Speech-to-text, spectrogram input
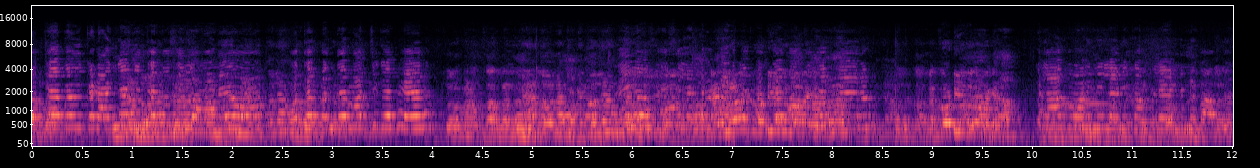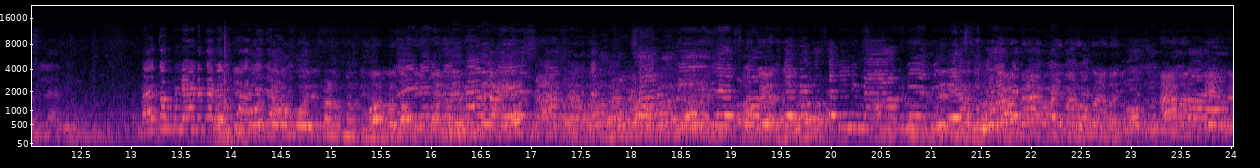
ਉੱਥੇ ਕੋਈ ਕੜਾਈਆਂ ਜਿੱਥੇ ਤੁਸੀਂ ਲਾਉਣੇ ਹੋ ਉੱਥੇ ਬੰਦੇ ਮੱਚ ਗਏ ਫੇਰ। ਚਲੋ ਮੈਡਮ ਕਰ ਲੈਂਦੇ। ਮੈਂ 2 ਲੱਖ ਕਿੱਥੋਂ ਨਹੀਂ ਲਿਆਉਂਗਾ ਉੱਥੇ ਸਿਲੰਡਰ ਗੋਡੀਆਂ ਲਾ ਕੇ ਗੋਡੀਆਂ ਲਾ ਕੇ ਖਿਲਾਫ ਕੋਈ ਨਹੀਂ ਲੈਣੀ ਕੰਪਲੇਂਟ ਨਹੀਂ ਵਾਪਸ ਲੈਣੀ ਮੈਂ ਕੰਪਲੇਂਟ ਕਰਨ ਥਾਣੇ ਜਾ ਰਹੀ ਕੋਈ ਨਹੀਂ ਮੈਡਮ ਮੰਨ ਮਾਰ ਲਓ ਸਾਡੀ ਮੰਨ ਪਲੀਜ਼ ਸਰ ਮੈਂ ਕਿਸੇ ਦੀ ਨਹੀਂ ਮੈਂ ਆਪਣੀ ਇੰਨੀ ਬੇਇੱਜ਼ਤੀ ਮੈਂ ਭਾਈ ਮੈਂ ਰੋਣਾ ਨਾ ਆ ਨਾ ਦੇ ਦੀ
